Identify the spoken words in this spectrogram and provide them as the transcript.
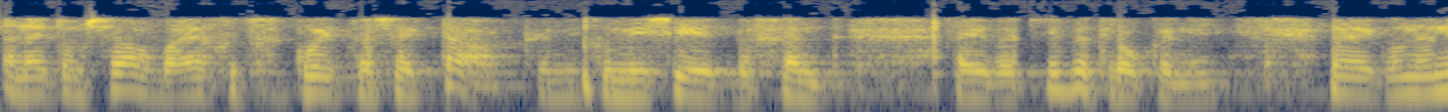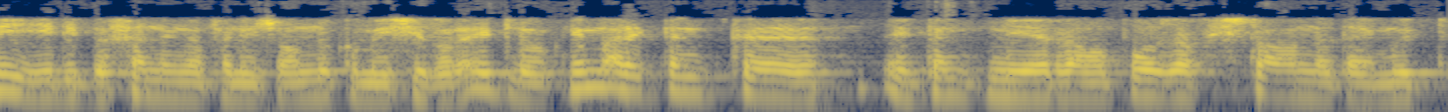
en hy het homself baie goed gekwyt vir sy taak en die kommissie het bevind hy was nie betrokke nie. Nou ek wil nou nie hierdie bevindinge van die sondekommissie vooruitloop nie, maar ek dink uh, ek dink meneer Ramaphosa verstaan dat hy moet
